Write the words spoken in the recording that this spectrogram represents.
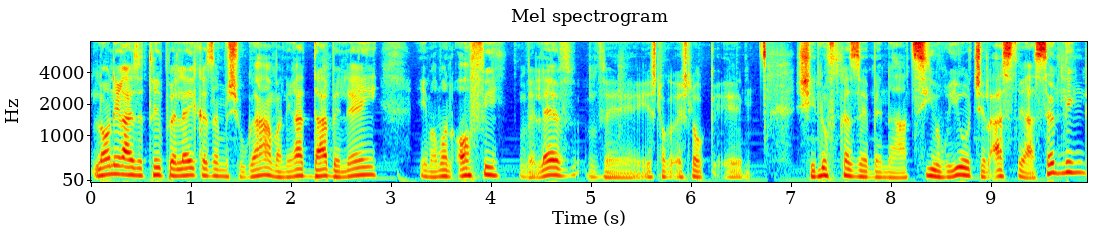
לא נראה איזה triple A כזה משוגע, אבל נראה double A עם המון אופי ולב, ויש לו, לו אה, שילוב כזה בין הציוריות של Astria Ascending,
